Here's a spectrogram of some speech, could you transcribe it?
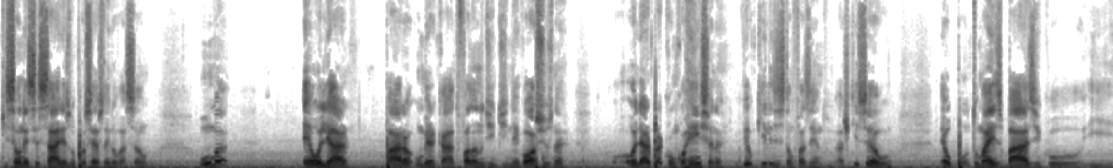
que são necessárias no processo da inovação uma é olhar para o mercado, falando de, de negócios, né? Olhar para a concorrência, né? Ver o que eles estão fazendo. Acho que isso é o, é o ponto mais básico e,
